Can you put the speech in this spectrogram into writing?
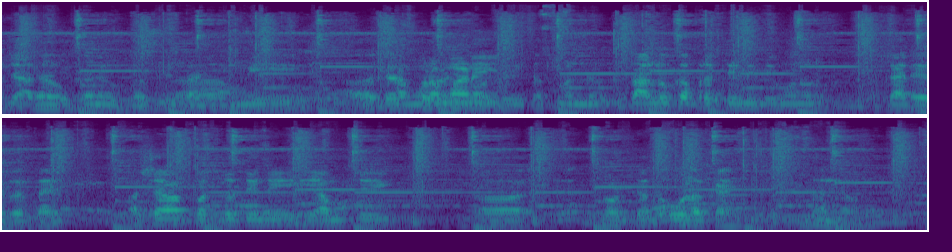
जाधव उपस्थित आहे मी त्याचप्रमाणे विकास मंडळ तालुका प्रतिनिधी म्हणून कार्यरत आहे. अशा पद्धतीने ही आमची थोडक्यात ओळख आहे. धन्यवाद.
